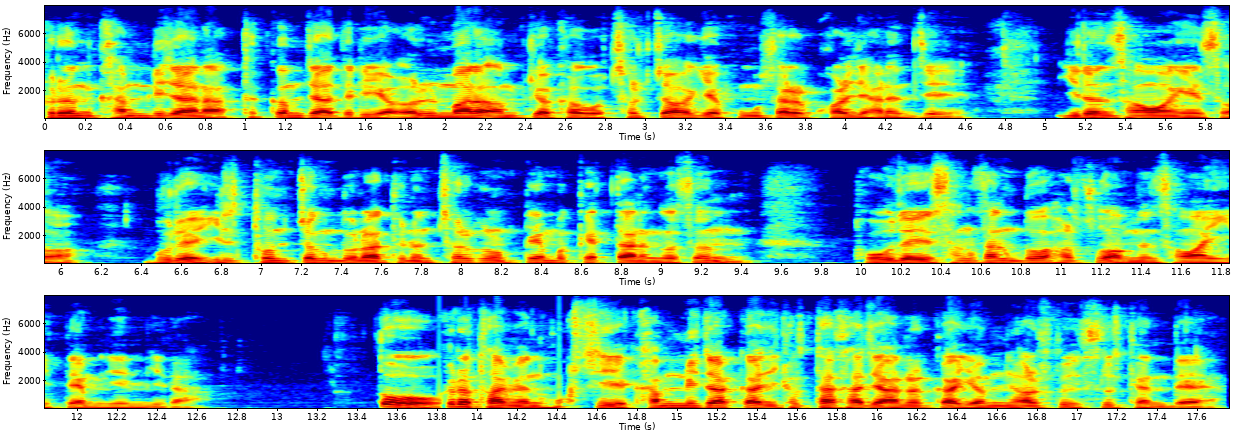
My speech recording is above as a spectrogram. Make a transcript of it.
그런 감리자나 특검자들이 얼마나 엄격하고 철저하게 공사를 관리하는지 이런 상황에서 무려 1톤 정도나 드는 철근을 빼먹겠다는 것은 도저히 상상도 할 수 없는 상황이기 때문입니다. 또 그렇다면 혹시 감리자까지 결탁하지 않을까 염려할 수도 있을 텐데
